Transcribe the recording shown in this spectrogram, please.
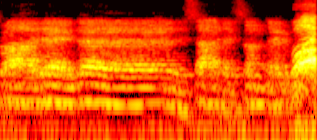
Friday then. It's Saturday, Sunday. What?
